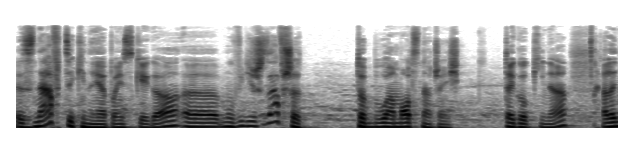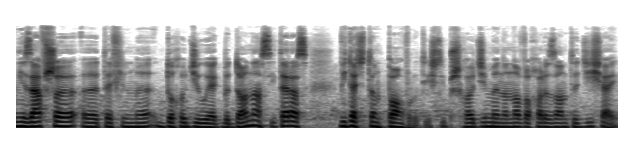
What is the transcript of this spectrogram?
Znawcy kina japońskiego mówili, że zawsze to była mocna część tego kina, ale nie zawsze e, te filmy dochodziły jakby do nas i teraz widać ten powrót. Jeśli przychodzimy na nowe horyzonty dzisiaj,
